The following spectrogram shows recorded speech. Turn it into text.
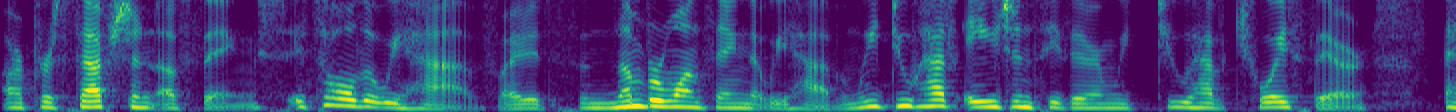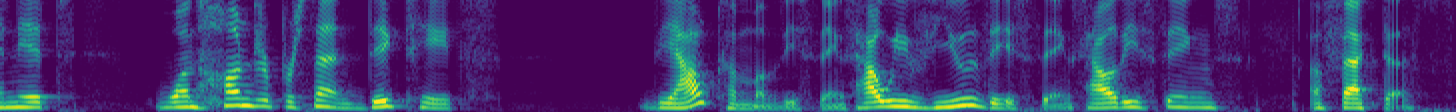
our perception of things, it's all that we have, right? It's the number one thing that we have. And we do have agency there and we do have choice there. And it 100% dictates the outcome of these things, how we view these things, how these things affect us.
